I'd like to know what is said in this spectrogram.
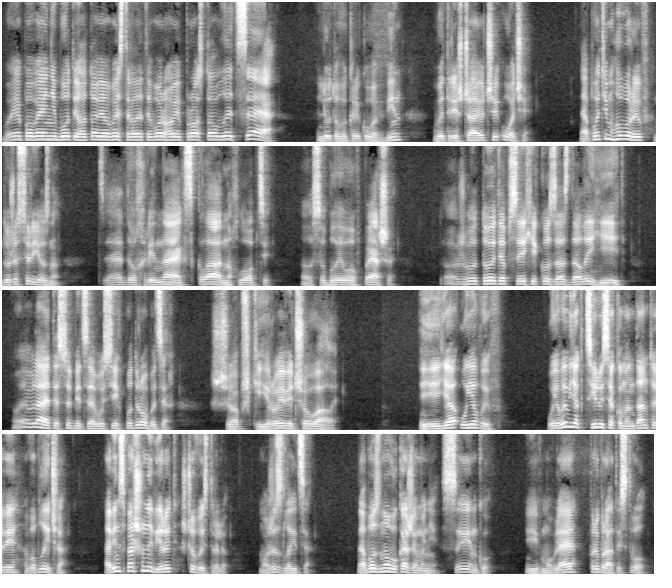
Ви повинні бути готові вистрелити ворогові просто в лице, люто викрикував він, витріщаючи очі. А потім говорив дуже серйозно. Це до хріна як складно, хлопці, особливо вперше. Тож готуйте психіку заздалегідь. Уявляйте собі це в усіх подробицях, щоб шкірою відчували. І я уявив. Уявив, як цілюся комендантові в обличчя, а він спершу не вірить, що вистрелю. Може, злиться. Або знову каже мені синку, і вмовляє прибрати ствол.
